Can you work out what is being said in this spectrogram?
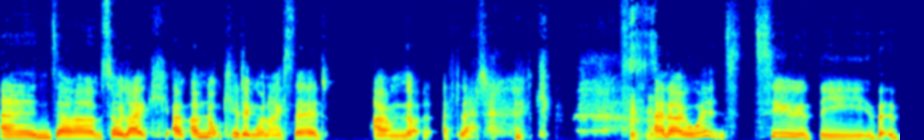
And um, so like I'm, I'm not kidding when I said I'm not athletic. And I went to the, the,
